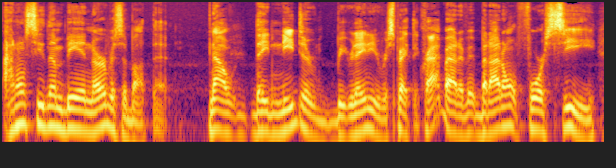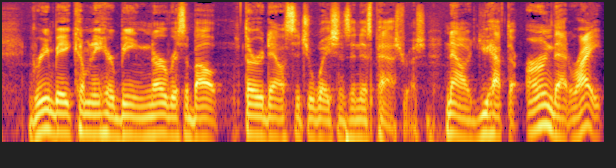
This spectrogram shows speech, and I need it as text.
I don't see them being nervous about that. Now they need to be, they need to respect the crap out of it, but I don't foresee Green Bay coming in here being nervous about third down situations in this pass rush. Now you have to earn that right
